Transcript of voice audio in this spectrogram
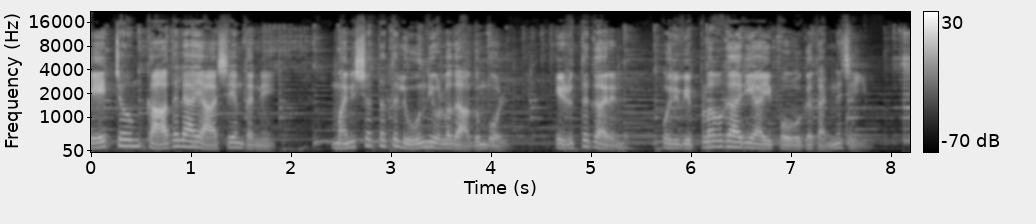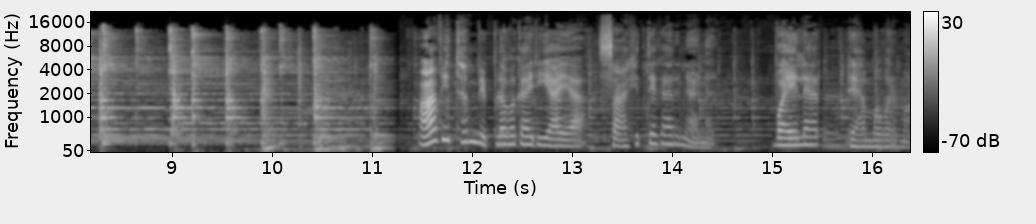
ഏറ്റവും കാതലായ ആശയം തന്നെ മനുഷ്യത്വത്തിൽ ഊന്നിയുള്ളതാകുമ്പോൾ എഴുത്തുകാരൻ ഒരു വിപ്ലവകാരിയായി പോവുക തന്നെ ചെയ്യും. ആ വിധം വിപ്ലവകാരിയായ സാഹിത്യകാരനാണ് വയലാർ രാമവർമ്മ.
